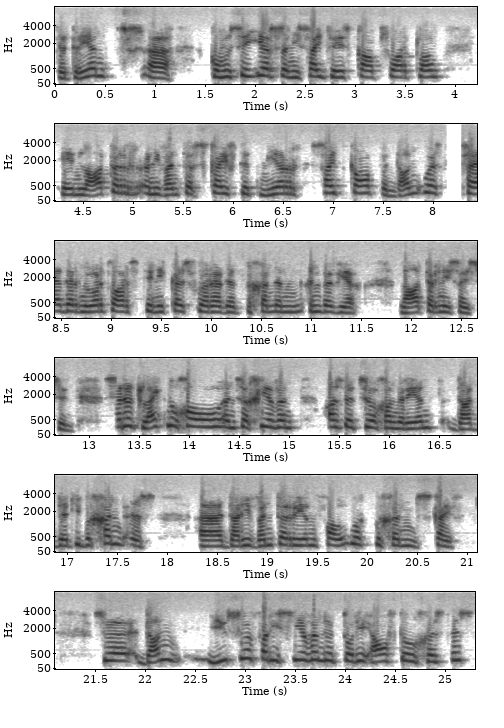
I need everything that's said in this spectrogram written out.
Dit reën uh kom ons sê eers in die Suidwes-Kaap, Swartland en later in die winter skuif dit meer Suid-Kaap en dan oos verder noordwaarts teen die kus voordat dit begin in in beweeg later in die seisoen. So dit lyk nogal insiggewend as dit so gaan reën dat dit die begin is uh dat die winterreënval ook begin skuif. So dan hierso van die 7de tot die 11de Augustus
